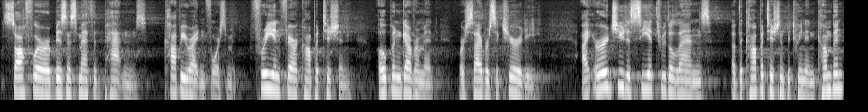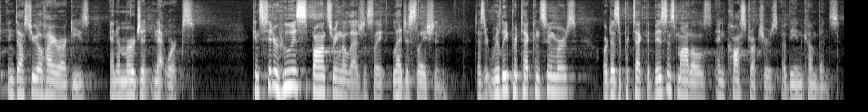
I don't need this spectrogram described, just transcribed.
software or business method patents, copyright enforcement, free and fair competition, open government, or cybersecurity. I urge you to see it through the lens of the competition between incumbent industrial hierarchies and emergent networks. Consider who is sponsoring the legisla- legislation. Does it really protect consumers, or does it protect the business models and cost structures of the incumbents?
